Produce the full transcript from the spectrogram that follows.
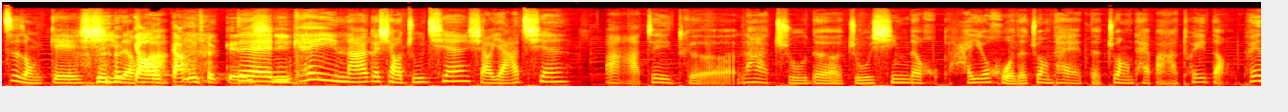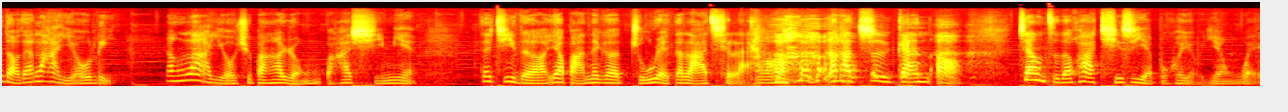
这种给吸的 高刚的，对，你可以拿个小竹签、小牙签，把这个蜡烛的烛芯的还有火的状态的状态把它推倒，推倒在蜡油里，让蜡油去帮它融，把它熄灭。再记得要把那个竹蕊都拉起来，哦、让它炙干啊。这样子的话，其实也不会有烟味。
